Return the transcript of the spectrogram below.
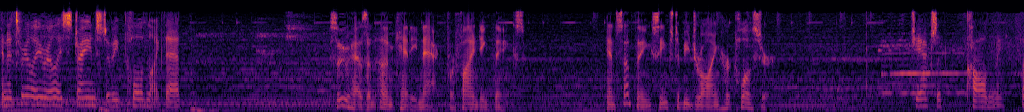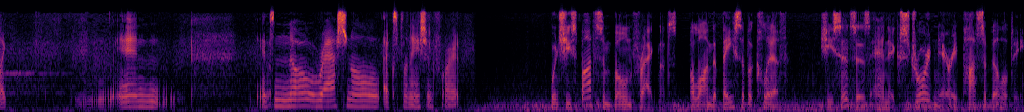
And it's really, really strange to be pulled like that. Sue has an uncanny knack for finding things. And something seems to be drawing her closer. She actually called me, like, and it's no rational explanation for it. When she spots some bone fragments along the base of a cliff, she senses an extraordinary possibility.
